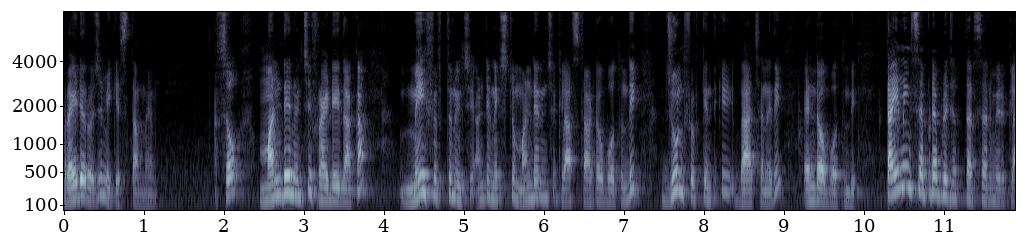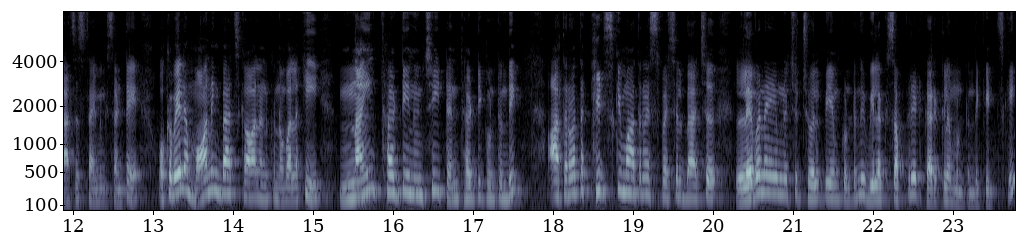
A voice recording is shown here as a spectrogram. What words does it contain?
ఫ్రైడే రోజు మీకు ఇస్తాం మేము. సో మండే నుంచి ఫ్రైడే దాకా మే ఫిఫ్త్ నుంచి అంటే నెక్స్ట్ మండే నుంచి క్లాస్ స్టార్ట్ అవబోతుంది. జూన్ ఫిఫ్టీన్త్కి బ్యాచ్ అనేది ఎండ్ అవబోతుంది. టైమింగ్స్ ఎప్పుడెప్పుడు చెప్తారు సార్ మీరు క్లాసెస్ టైమింగ్స్ అంటే ఒకవేళ మార్నింగ్ బ్యాచ్ కావాలనుకున్న వాళ్ళకి నైన్ థర్టీ నుంచి టెన్ థర్టీకి ఉంటుంది. ఆ తర్వాత కిడ్స్కి మాత్రమే స్పెషల్ బ్యాచ్ లెవెన్ ఏఎం నుంచి ట్వెల్వ్ పిఎంకి ఉంటుంది. వీళ్ళకి సపరేట్ కరికులం ఉంటుంది కిడ్స్కి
